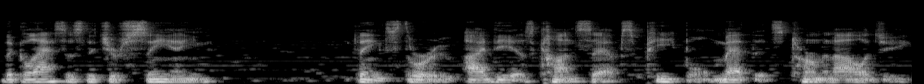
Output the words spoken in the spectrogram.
the glasses that you're seeing things through ideas, concepts, people, methods, terminology.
